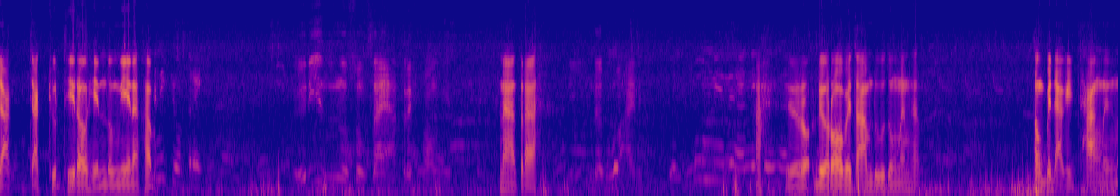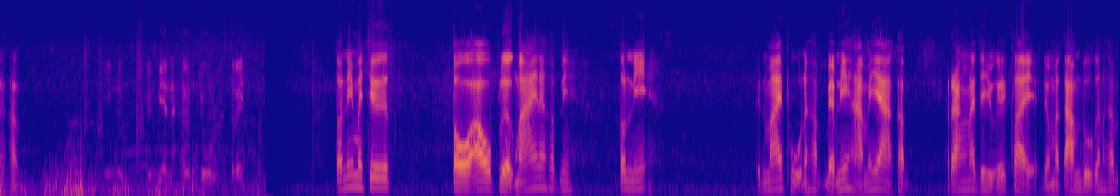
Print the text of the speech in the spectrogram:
จากจากจุดที่เราเห็นตรงนี้นะครับเออนี่สงสัยอะเตะฟองนี่หน้าตราเดินไปนี่อะเดี๋ยวรอเดี๋ยวรอไปตามดูตรงนั้นครับ ต้องไปดักอีกทางหนึ่งนะครับ ตอนนี้มาเจอโตเอาเปลือกไม้นะครับนี่ ต้นนี้ เป็นไม้ผุนะครับ แบบนี้หาไม่ยากครับ รังน่าจะอยู่ใกล้ๆ เดี๋ยวมาตามดูกันครับ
